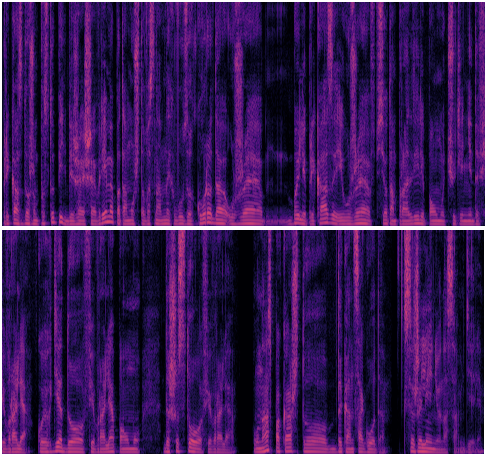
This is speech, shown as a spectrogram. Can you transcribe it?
приказ должен поступить в ближайшее время, потому что в основных вузах города уже были приказы и уже все там продлили, по-моему, чуть ли не до февраля. Кое-где до февраля, по-моему, до 6 февраля. У нас пока что до конца года. К сожалению, на самом деле.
